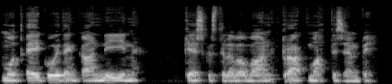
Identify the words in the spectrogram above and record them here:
mutta ei kuitenkaan niin keskusteleva, vaan pragmaattisempi.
